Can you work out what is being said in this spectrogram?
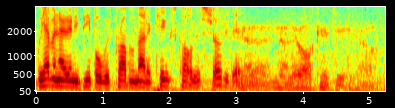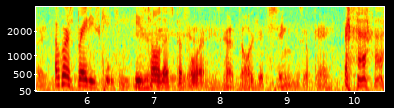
We haven't had any people with problematic kinks call this show today. No, no, they're all kinky. All good. Of course, Brady's kinky. He's told like- us before. yeah, he's got a dog that sings, okay?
